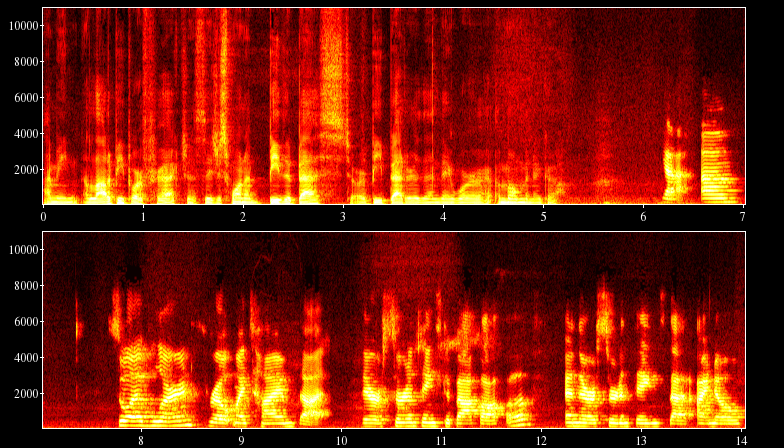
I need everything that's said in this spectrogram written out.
I mean, a lot of people are perfectionists. They just want to be the best or be better than they were a moment ago. Yeah. Um, So I've learned throughout my time that there are certain things to back off of, and there are certain things that I know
